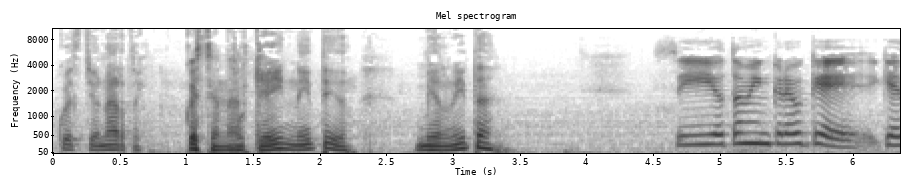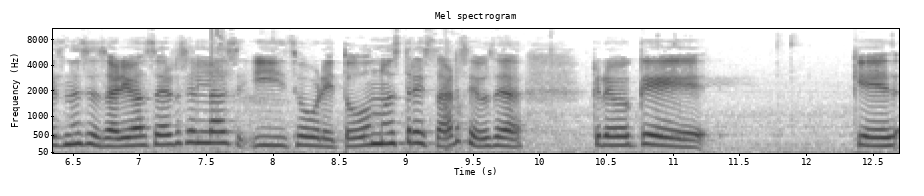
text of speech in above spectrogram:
Cuestionarte. Cuestionar. Ok, nítido. Miernita. Sí, yo también creo que, que es necesario hacérselas y sobre todo no estresarse. O sea, creo que, que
